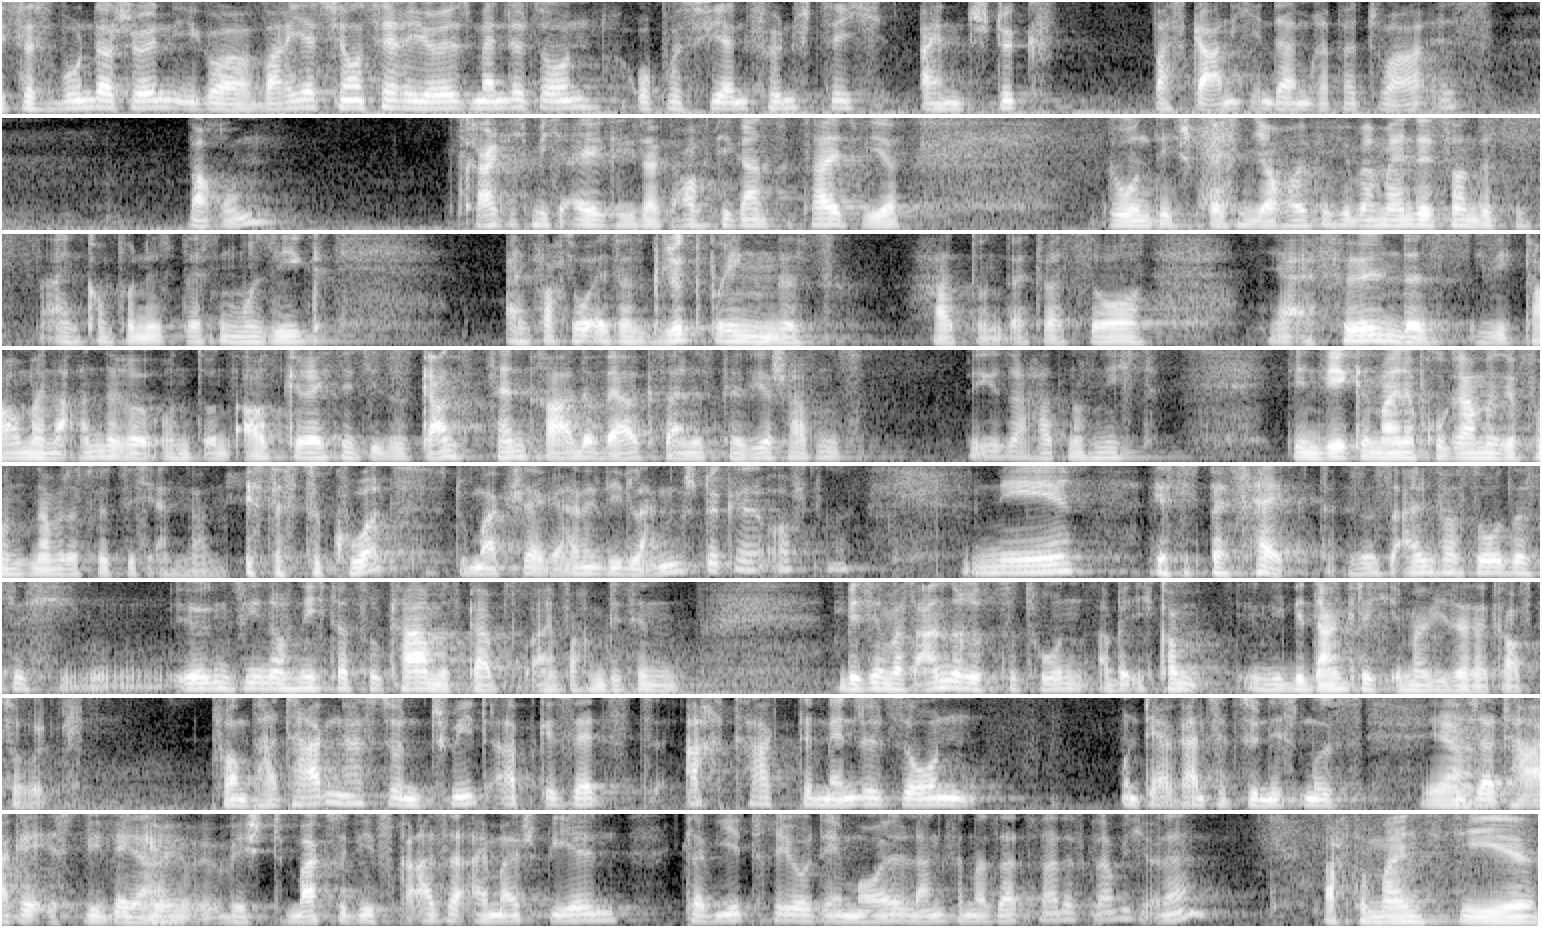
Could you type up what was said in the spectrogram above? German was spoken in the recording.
Spielst das wunderschön, Igor. Variation Sérieuse, Mendelssohn, Opus 54, ein Stück, was gar nicht in deinem Repertoire ist. Warum? Frage ich mich ehrlich gesagt auch die ganze Zeit. Wir, du und ich sprechen ja häufig über Mendelssohn. Das ist ein Komponist, dessen Musik einfach so etwas Glückbringendes hat und etwas so ja, Erfüllendes wie kaum eine andere. Und, und ausgerechnet dieses ganz zentrale Werk seines Klavierschaffens, wie gesagt, hat noch nicht den Weg in meine Programme gefunden, aber das wird sich ändern. Ist das zu kurz? Du magst ja gerne die langen Stücke oft. Ne? Nee, es ist perfekt. Es ist einfach so, dass ich irgendwie noch nicht dazu kam. Es gab einfach ein bisschen, ein bisschen was anderes zu tun, aber ich komme irgendwie gedanklich immer wieder darauf zurück. Vor ein paar Tagen hast du einen Tweet abgesetzt, acht Takte Mendelssohn und der ganze Zynismus ja. dieser Tage ist wie weggewischt. Ja. Magst du die Phrase einmal spielen? Klaviertrio D-Moll, langsamer Satz war das, glaube ich, oder? Ach, du meinst die. Äh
